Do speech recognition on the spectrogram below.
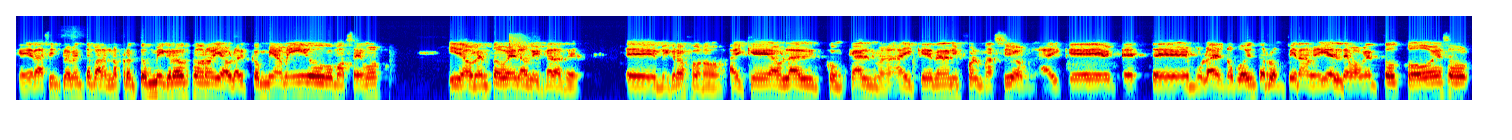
que era simplemente pararnos frente a un micrófono y hablar con mi amigo como hacemos y de momento ver, ok, espérate, eh, micrófono, hay que hablar con calma, hay que tener información, hay que este, emular, no puedo interrumpir a Miguel. De momento todo eso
